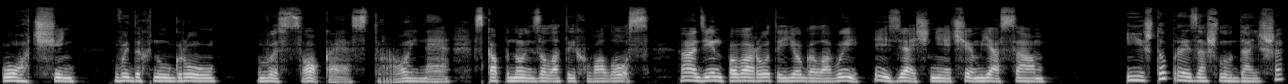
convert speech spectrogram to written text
«Очень!» — выдохнул Гроу. «Высокая, стройная, с копной золотых волос. Один поворот ее головы изящнее, чем я сам». «И что произошло дальше?»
